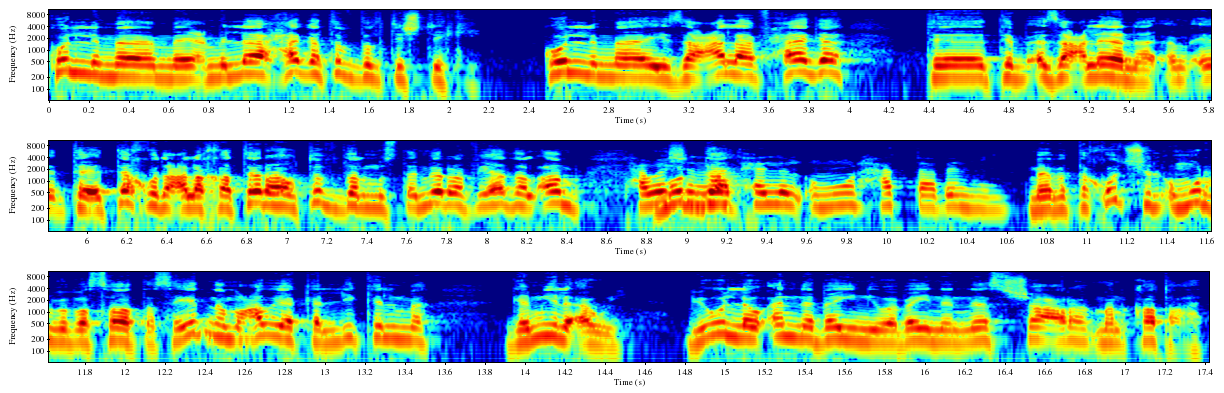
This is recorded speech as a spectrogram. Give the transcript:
كل ما ما يعمل لها حاجة تفضل تشتكي. كل ما يزعلها في حاجة تبقى ت- تاخد على خاطرها وتفضل مستمرة في هذا الأمر تحاولش مدة انها تحل الأمور حتى بينهم. ما بتاخدش الأمور ببساطة. سيدنا معاوية كان ليه كلمة جميلة قوي. بيقول لو أن بيني وبين الناس شعرة ما انقطعت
